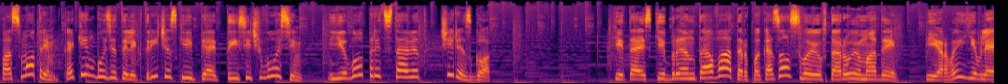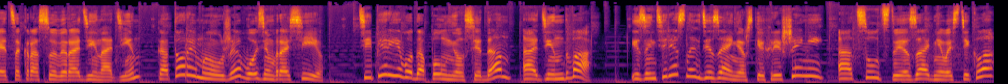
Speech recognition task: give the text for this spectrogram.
Посмотрим, каким будет электрический 5008. Его представят через год. Китайский бренд Avatar показал свою вторую модель. Первый является кроссовер 1.1, который мы уже возим в Россию. Теперь его дополнил седан 1.2. Из интересных дизайнерских решений — отсутствие заднего стекла,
